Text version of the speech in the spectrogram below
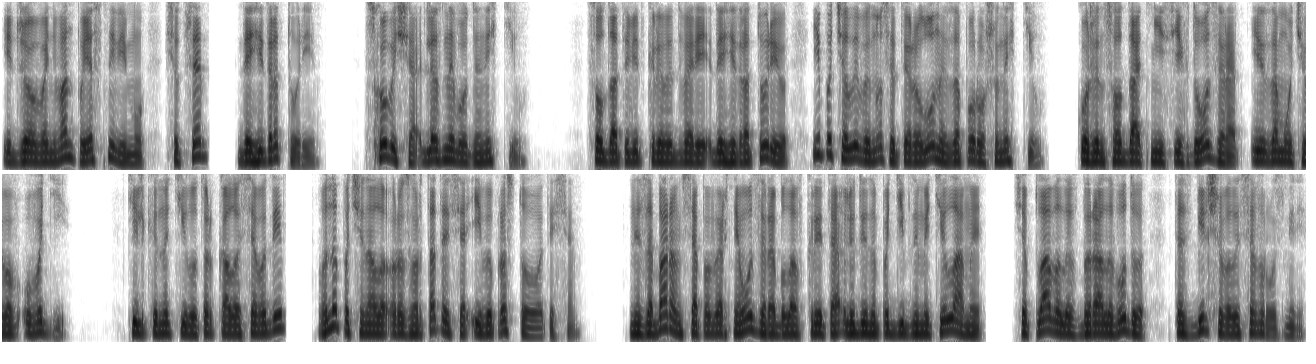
і Джо Веньван пояснив йому, що це дегідраторії, сховища для зневоднених тіл. Солдати відкрили двері дегідраторію і почали виносити рулони запорошених тіл. Кожен солдат ніс їх до озера і замочував у воді. Тільки но тіло торкалося води, воно починало розгортатися і випростовуватися. Незабаром вся поверхня озера була вкрита людиноподібними тілами, що плавали, вбирали воду та збільшувалися в розмірі.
